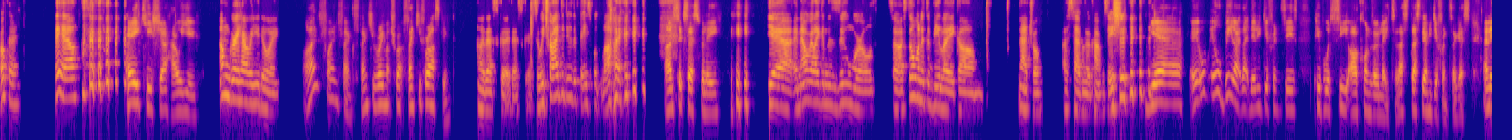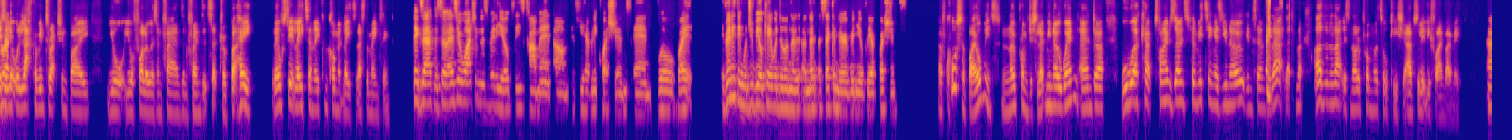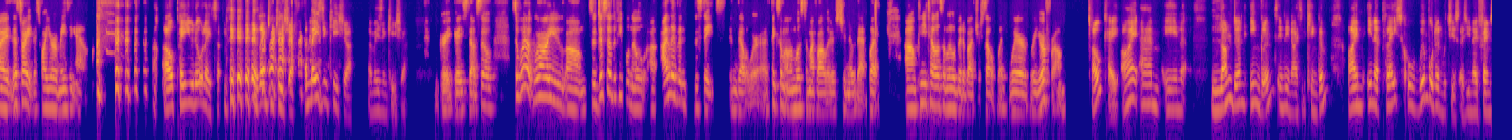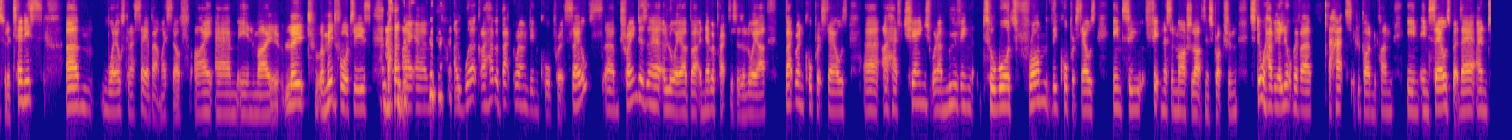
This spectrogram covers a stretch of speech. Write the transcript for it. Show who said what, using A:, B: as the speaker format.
A: Okay. Hey, Al.
B: Hey, Keshia, how are you?
A: I'm great. How are you doing?
B: I'm fine, thanks. Thank you very much for thank you for asking.
A: Oh, that's good. That's good. So we tried to do the Facebook Live.
B: Unsuccessfully.
A: Yeah, and now we're like in the Zoom world. So I still want it to be like um natural, us having a conversation.
B: Yeah, it'll it'll be like that. The only difference is people would see our convo later. That's that's the only difference, I guess. And there's a little lack of interaction by your your followers and fans and friends, etc. But hey, they'll see it later and they can comment later. That's the main thing.
A: Exactly. So as you're watching this video, please comment um, if you have any questions and we'll write. If anything, would you be okay with doing a, a, a secondary video if we have questions?
B: Of course, by all means, no problem. Just let me know when, and uh, we'll work out time zones permitting, as you know, in terms of that. That's not, other than that, it's not a problem at all, Keshia. Absolutely fine by me.
A: All right, that's right. That's why you're amazing, Al.
B: I'll pay you a little later. Thank you, Keshia. Amazing, Keshia. Amazing, Keshia.
A: Great, great stuff. So, so where where are you? Um, so just so the people know, uh, I live in the states in Delaware. I think some of most of my followers should know that. But um, can you tell us a little bit about yourself, like where where you're from?
B: Okay, I am in London, England, in the United Kingdom. I'm in a place called Wimbledon, which is, as you know, famous for the tennis. Um, what else can I say about myself? I am in my late mid 40s. I am I work, I have a background in corporate sales, um, trained as a, a lawyer, but I never practiced as a lawyer. Background corporate sales. Uh, I have changed when I'm moving towards from the corporate sales into fitness and martial arts instruction, still having a little bit of a, a hat, if you pardon the pun, in, in sales, but there and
